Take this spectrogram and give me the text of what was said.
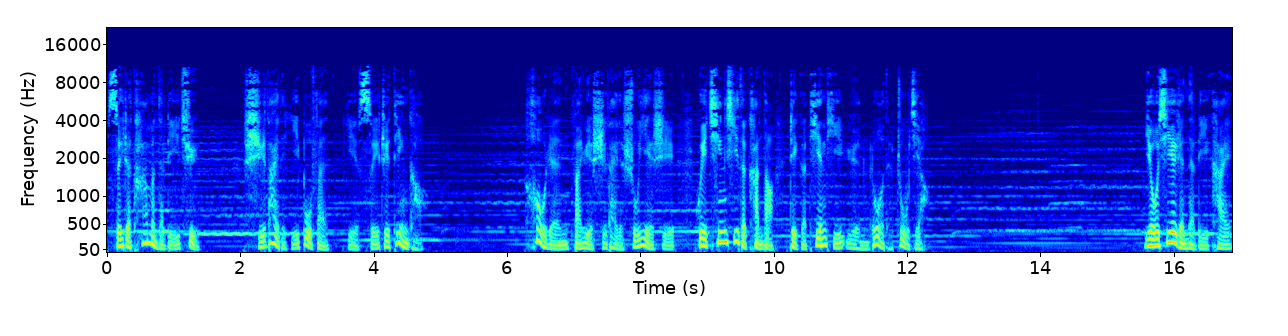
随着他们的离去，时代的一部分也随之定稿。后人翻阅时代的书页时，会清晰的看到这个天体陨落的注脚。有些人的离开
